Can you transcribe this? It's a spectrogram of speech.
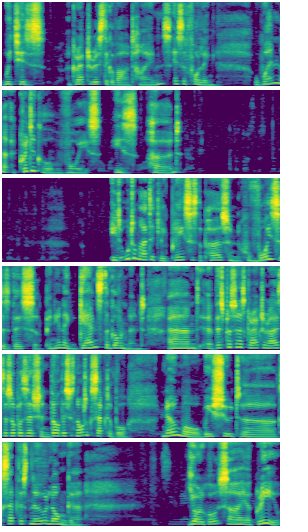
which is a characteristic of our times, is the following. When a critical voice is heard, it automatically places the person who voices this opinion against the government. And uh, this person is characterized as opposition. Though this is not acceptable. No more. We should uh, accept this no longer. Yorgos, I agree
